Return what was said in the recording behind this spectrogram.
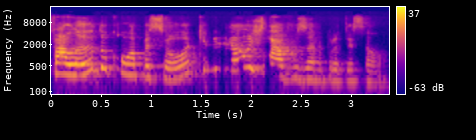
falando com a pessoa que ele não estava usando proteção.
